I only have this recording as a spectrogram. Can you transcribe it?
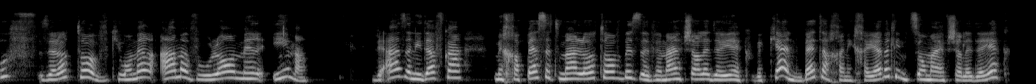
אוף, זה לא טוב, כי הוא אומר אמה והוא לא אומר אימא. ואז אני דווקא מחפשת מה לא טוב בזה ומה אפשר לדייק. וכן, בטח, אני חייבת למצוא מה אפשר לדייק,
